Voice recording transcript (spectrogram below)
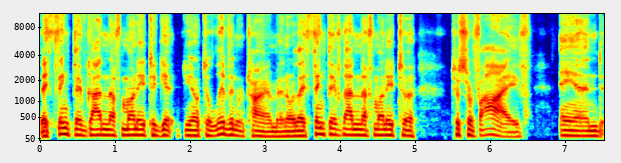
they think they've got enough money to get you know to live in retirement or they think they've got enough money to to survive and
